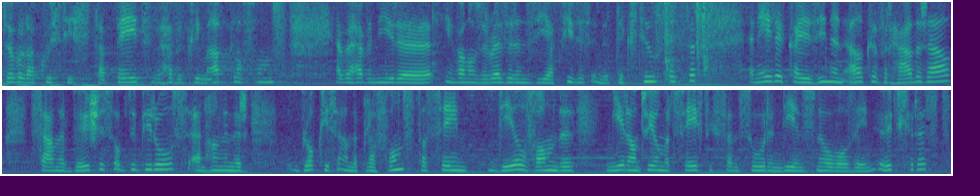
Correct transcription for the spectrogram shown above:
dubbel akoestisch tapijt, we hebben klimaatplafonds en we hebben hier uh, een van onze residents die actief is in de textielsector. En eigenlijk kan je zien in elke vergaderzaal staan er buisjes op de bureaus en hangen er blokjes aan de plafonds. Dat zijn deel van de meer dan 250 sensoren die in Snowball zijn uitgerust,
